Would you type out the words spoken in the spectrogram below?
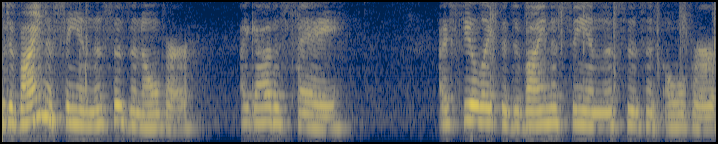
divine is saying this isn't over. I gotta say, I feel like the divine is saying this isn't over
